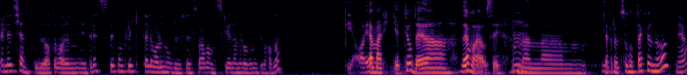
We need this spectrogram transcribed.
Eller kjente du at det var en interessekonflikt, eller var det noe du syntes var vanskelig i den rollen du hadde? Ja, jeg merket jo det, det må jeg jo si. Mm. Men um, jeg prøvde så godt jeg kunne, da. Ja.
